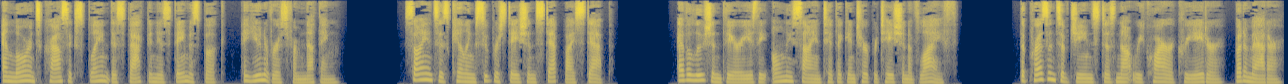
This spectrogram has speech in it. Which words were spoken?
and Lawrence Krauss explained this fact in his famous book, A Universe from Nothing. Science is killing superstition step by step. Evolution theory is the only scientific interpretation of life. The presence of genes does not require a creator, but a matter.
